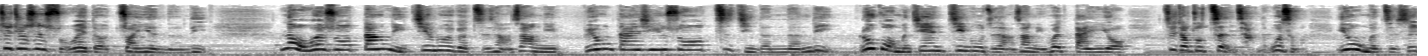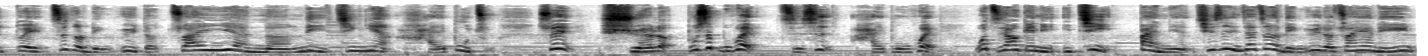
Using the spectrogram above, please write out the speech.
这就是所谓的专业能力。那我会说，当你进入一个职场上，你不用担心说自己的能力。如果我们今天进入职场上，你会担忧，这叫做正常的。为什么？因为我们只是对这个领域的专业能力经验还不足，所以学了不是不会，只是还不会。我只要给你一季半年，其实你在这个领域的专业领域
